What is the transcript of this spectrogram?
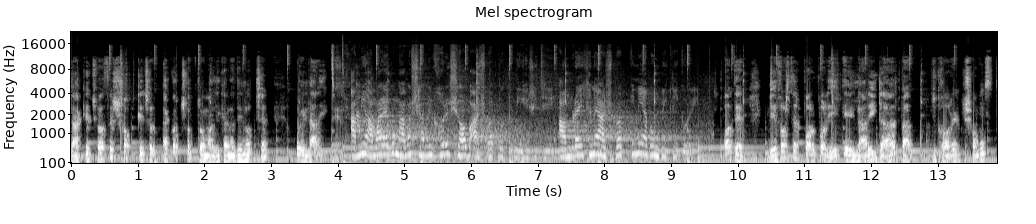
যা কিছু আছে সবকিছুর একচ্ছত্র মালিকানাধীন হচ্ছে ওই নারী। আমি আমার এবং আমার স্বামীর ঘরে সব আসবাবপত্র নিয়ে এসেছি। আমরা এখানে আসবাব কিনি এবং বিক্রি করি। অতএব ডিভোর্সের পরপরই এই নারীটা তার ঘরের সমস্ত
